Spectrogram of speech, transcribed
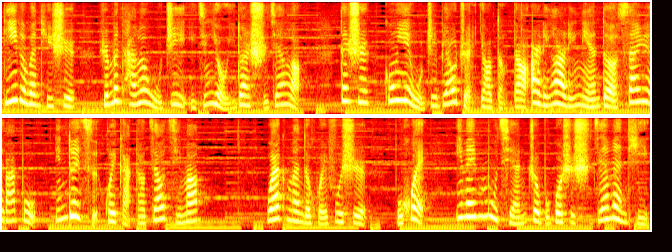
第一个问题是，人们谈论 5G 已经有一段时间了，但是工业 5G 标准要等到2020年的三月发布，您对此会感到焦急吗？Wegman 的回复是不会，因为目前这不过是时间问题。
